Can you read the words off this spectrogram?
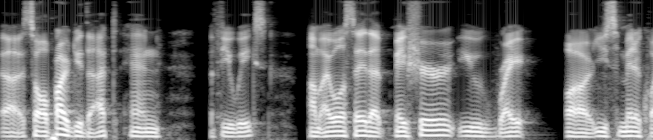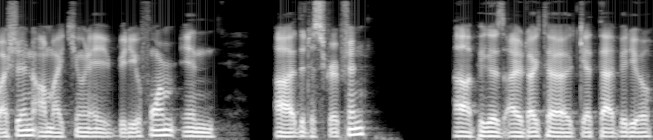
uh, so I'll probably do that in a few weeks. Um, I will say that make sure you write uh, you submit a question on my Q and A video form in uh, the description uh, because I'd like to get that video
